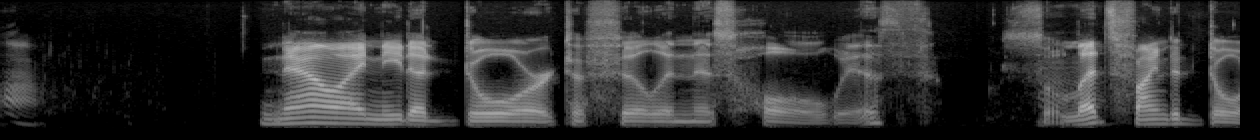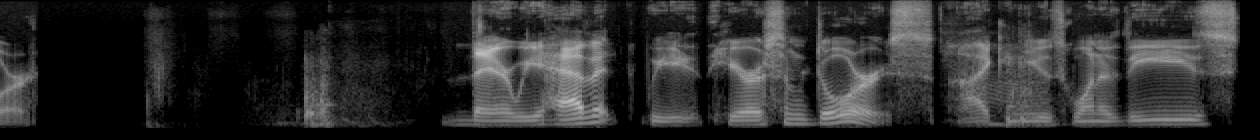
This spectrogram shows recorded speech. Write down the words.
Hmm. Now I need a door to fill in this hole with. So hmm. let's find a door. There we have it. We Here are some doors. I can use one of these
